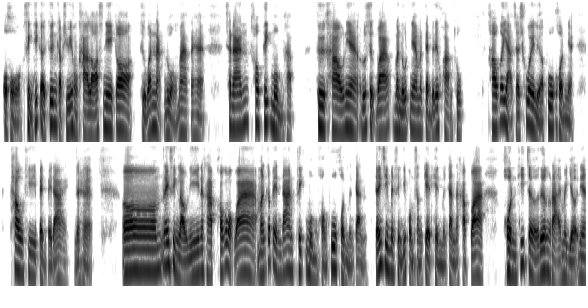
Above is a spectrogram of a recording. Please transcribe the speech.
โอ้โห สิ่งที่เกิดขึ้นกับชีวิตของคาร์ลอสนี่ก็ถือว่าหนักหน่วงมากนะฮะ ฉะนั้นเขาพลิกมุมครับ คือเขาเนี่ยรู้สึกว่ามนุษย์เนี่ยมันเต็มไปด้วยความทุกข์ เขาก็อยากจะช่วยเหลือผู้คนเนี่ยเท่าที่เป็นไปได้นะฮะในสิ่งเหล่านี้นะครับเขาก็บอกว่ามันก็เป็นด้านพลิกมุมของผู้คนเหมือนกันแต่จริงๆเป็นสิ่งที่ผมสังเกตเห็นเหมือนกันนะครับว่าคนที่เจอเรื่องร้ายมาเยอะเนี่ย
